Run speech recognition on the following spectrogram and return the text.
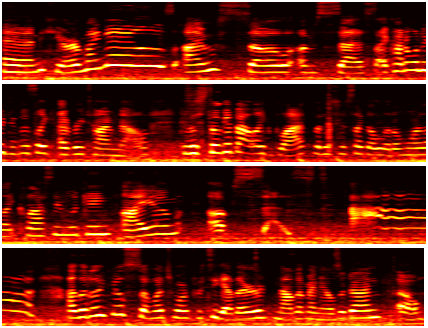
And here are my nails. I'm so obsessed. I kind of want to do this like every time now because I still get that like black, but it's just like a little more like classy looking. I am obsessed. Ah! I literally feel so much more put together now that my nails are done. Oh,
